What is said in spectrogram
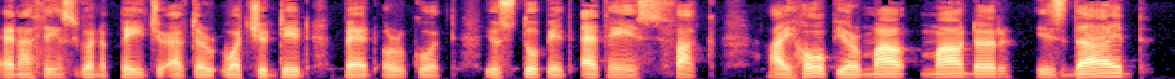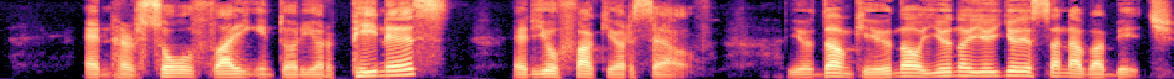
and nothing's gonna pay you after what you did, bad or good. You stupid atheist, fuck. I hope your mo- mother is died and her soul flying into your penis and you fuck yourself. You donkey, you know, you know, you, you son of a bitch.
